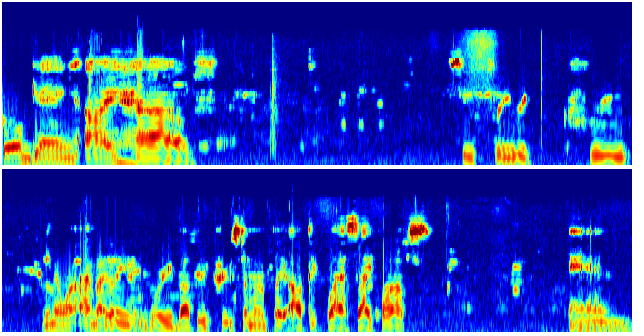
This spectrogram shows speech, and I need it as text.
Well, gang, I have see three recruit. You know what? I'm not going to worry about the recruits. So I'm going to play Optic Blast Cyclops and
